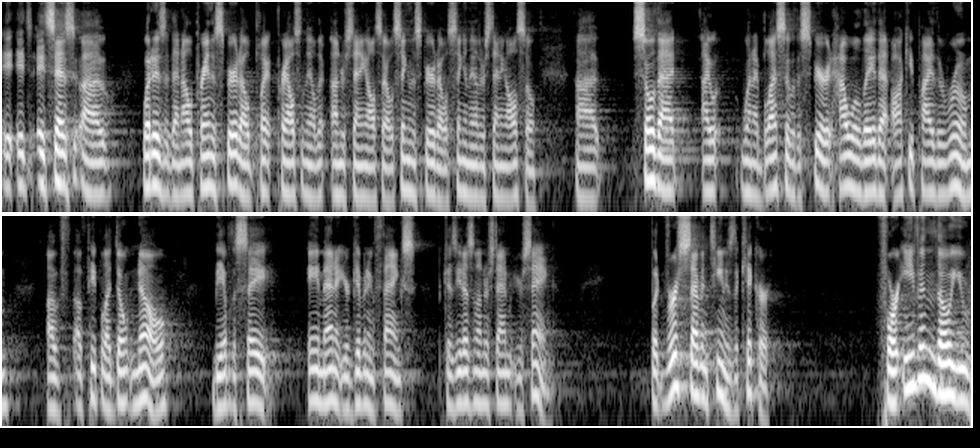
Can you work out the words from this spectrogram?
It, it, it says, uh, what is it then? I will pray in the Spirit, I will pray, pray also in the other understanding also. I will sing in the Spirit, I will sing in the understanding also. Uh, so that I, when I bless it with the Spirit, how will they that occupy the room of, of people that don't know be able to say amen at your giving of thanks because he doesn't understand what you're saying? But verse 17 is the kicker. For even though you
